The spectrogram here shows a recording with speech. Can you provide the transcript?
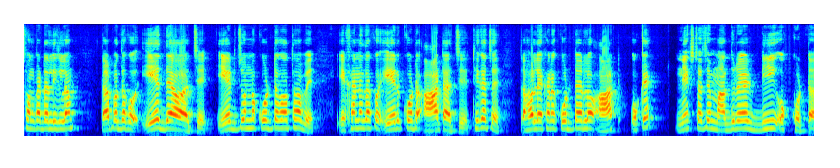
সংখ্যাটা লিখলাম। তারপর দেখো এ দেওয়া আছে। এর জন্য কোডটা কত হবে? এখানে দেখো এর কোড আট আছে, ঠিক আছে? তাহলে এখানে কোডটা হলো আট ওকে নেক্সট আছে মাদুরাইয়ের ডি অক্ষরটা।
